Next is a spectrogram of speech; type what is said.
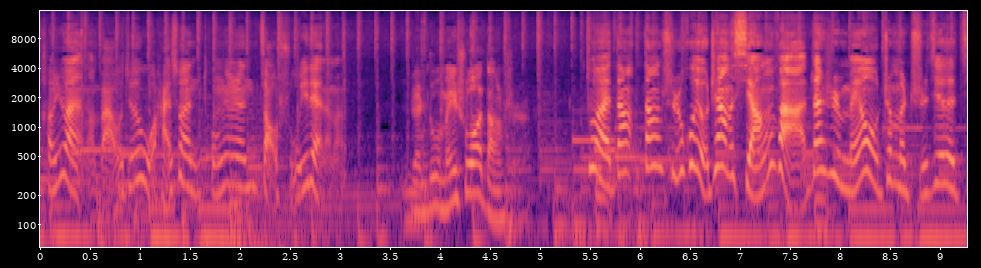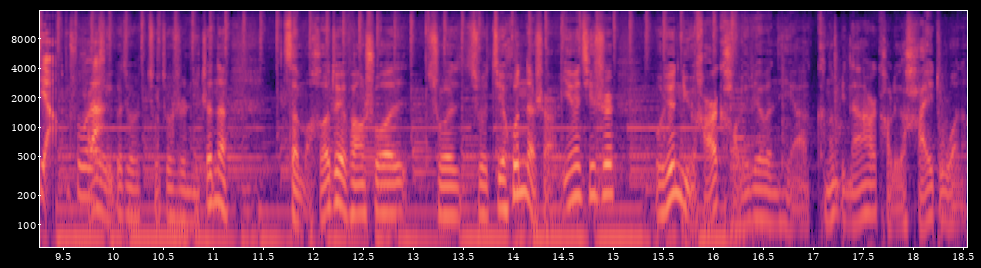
很远了吧。我觉得我还算同龄人早熟一点的嘛。忍住没说，当时对，当当时会有这样的想法，但是没有这么直接的讲出来还有。一个就是就就是你真的怎么和对方说说说结婚的事儿，因为其实我觉得女孩儿考虑这个问题啊，可能比男孩儿考虑的还多呢。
